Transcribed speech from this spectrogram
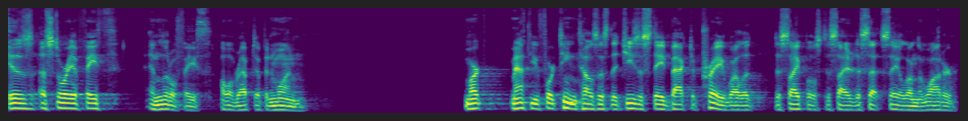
is a story of faith and little faith, all wrapped up in one. Mark Matthew 14 tells us that Jesus stayed back to pray while the disciples decided to set sail on the water.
